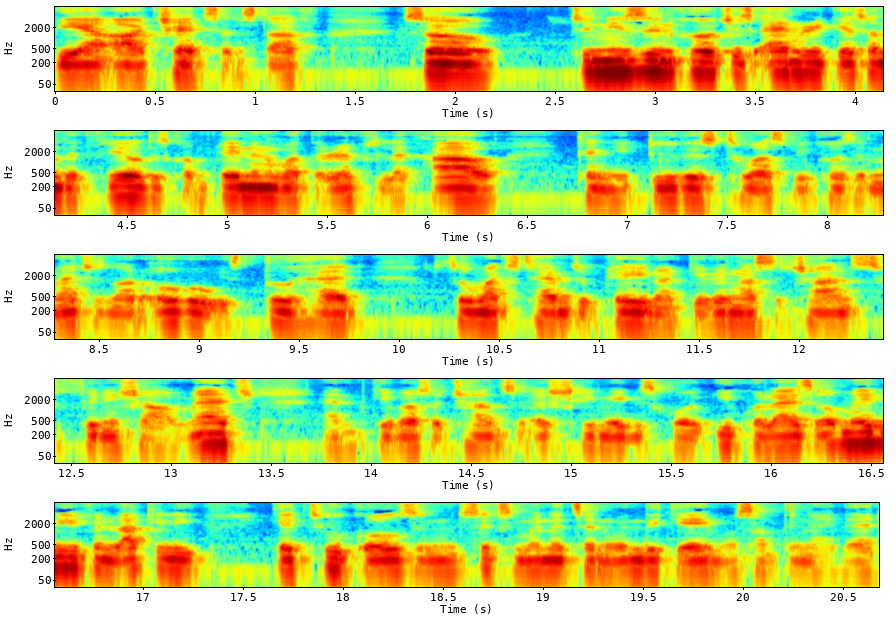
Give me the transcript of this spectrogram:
VAR checks and stuff. So Tunisian coach is angry, gets on the field, is complaining about the referee, like how can you do this to us because the match is not over. We still had so much time to play, You're not giving us a chance to finish our match and give us a chance to actually maybe score equalize or maybe even luckily get two goals in six minutes and win the game or something like that.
